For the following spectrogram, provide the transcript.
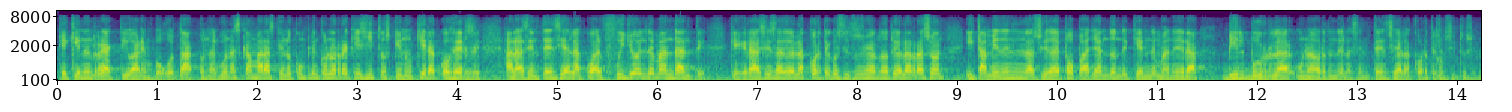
que quieren reactivar en Bogotá, con algunas cámaras que no cumplen con los requisitos, que no quiere acogerse a la sentencia de la cual fui yo el demandante, que gracias a Dios la Corte Constitucional no dio la razón, y también en la ciudad de Popayán, donde quieren de manera vil burlar una orden de la sentencia de la Corte Constitucional.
